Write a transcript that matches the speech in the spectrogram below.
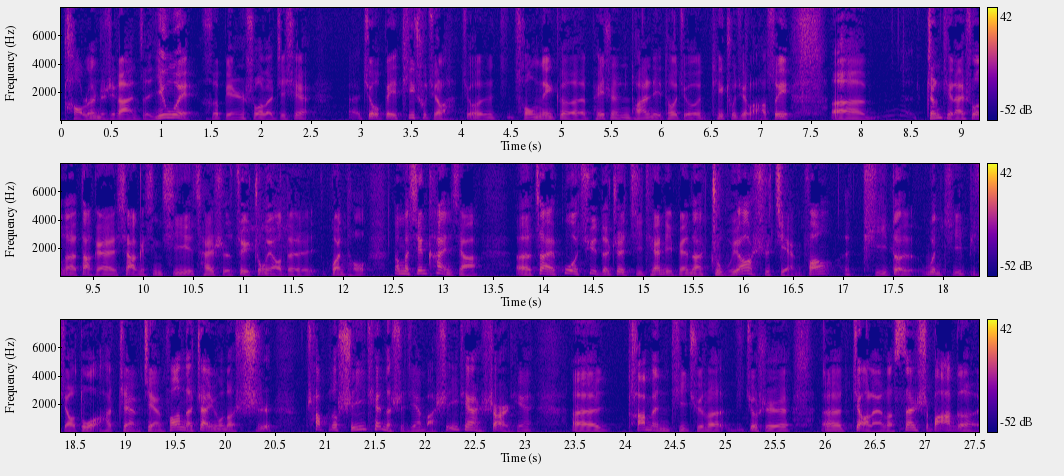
讨论着这个案子，因为和别人说了这些，呃，就被踢出去了，就从那个陪审团里头就踢出去了哈。所以，呃，整体来说呢，大概下个星期才是最重要的关头。那么，先看一下。呃，在过去的这几天里边呢，主要是检方提的问题比较多啊。检检方呢占用了十差不多十一天的时间吧，十一天还是十二天？呃，他们提取了就是呃叫来了三十八个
